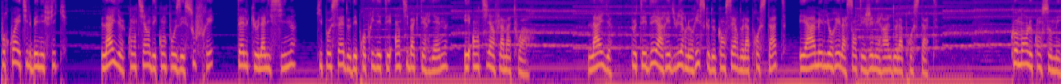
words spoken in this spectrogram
Pourquoi est-il bénéfique? L'ail contient des composés soufrés tels que l'alicine, qui possède des propriétés antibactériennes et anti-inflammatoires. L'ail peut aider à réduire le risque de cancer de la prostate et à améliorer la santé générale de la prostate. Comment le consommer?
